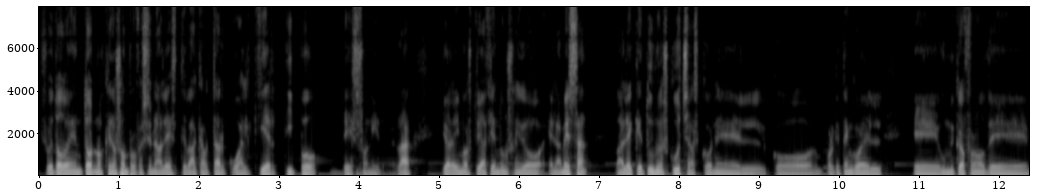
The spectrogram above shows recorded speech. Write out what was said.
sobre todo en entornos que no son profesionales, te va a captar cualquier tipo de sonido, ¿verdad? Yo ahora mismo estoy haciendo un sonido en la mesa, ¿vale? Que tú no escuchas con el. Con, porque tengo el, eh, un micrófono de,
